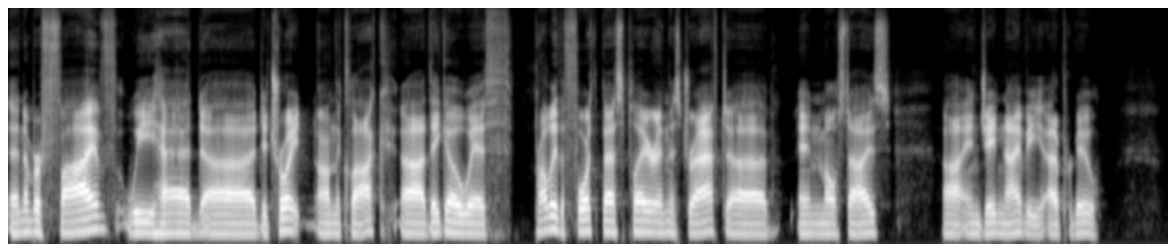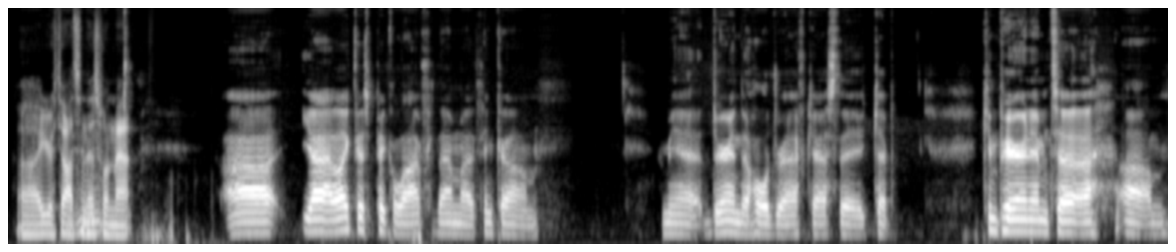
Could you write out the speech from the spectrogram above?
At number five, we had uh, Detroit on the clock. Uh, they go with probably the fourth best player in this draft uh, in most eyes, uh, in Jaden Ivey out of Purdue. Uh, your thoughts mm-hmm. on this mm-hmm. one, Matt? Uh, yeah, I like this pick a lot for them. I think, um, I mean, uh, during the whole draft cast, they kept comparing him to um,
